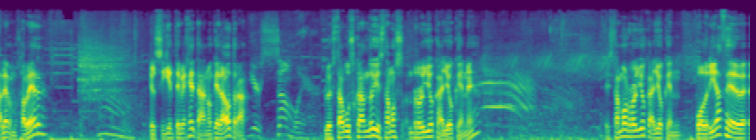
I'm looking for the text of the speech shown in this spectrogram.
Vale, vamos a ver. El siguiente Vegeta, no queda otra. Lo está buscando y estamos rollo Kaioken, ¿eh? Estamos rollo Kaioken. Podría hacer...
